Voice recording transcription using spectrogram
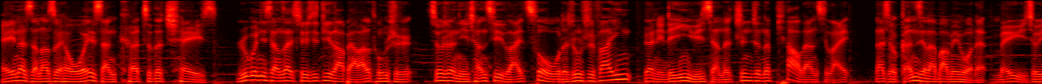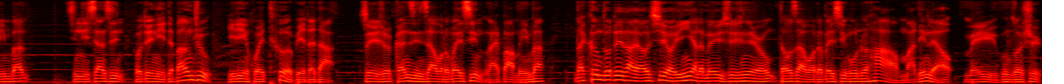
哎，那讲到最后，我也想 cut to the chase。如果你想在学习地道表达的同时，纠正你长期以来错误的中式发音，让你的英语讲得真正的漂亮起来，那就赶紧来报名我的美语纠音班。请你相信，我对你的帮助一定会特别的大。所以说，赶紧加我的微信来报名吧。那更多地道有趣有营养的美语学习内容，都在我的微信公众号“马丁聊美语工作室”。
